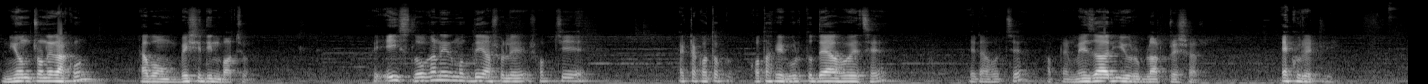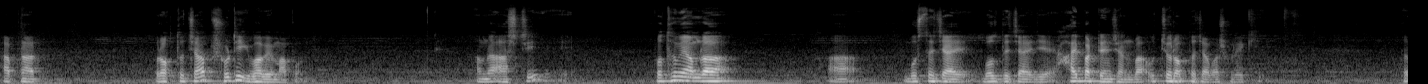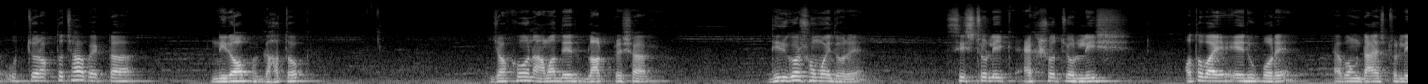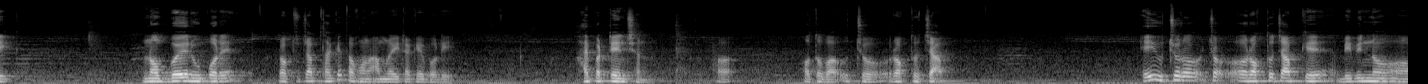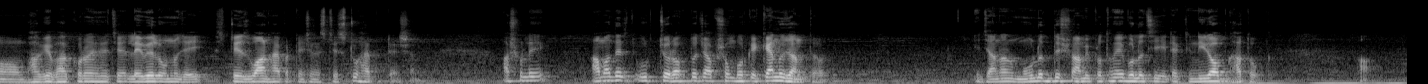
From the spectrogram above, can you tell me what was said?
নিয়ন্ত্রণে রাখুন এবং বেশি দিন বাঁচুন। এই স্লোগানের মধ্যে আসলে সবচেয়ে একটা কথা, কথাকে গুরুত্ব দেওয়া হয়েছে, এটা হচ্ছে আপনার measure your blood pressure accurately আপনার রক্তচাপ সঠিকভাবে মাপুন। আমরা আসছি। প্রথমে আমরা বুঝতে চাই, বলতে চাই যে হাইপার টেনশন বা উচ্চ রক্তচাপ আসলে কী? উচ্চ রক্তচাপ একটা নীরব ঘাতক। যখন আমাদের ব্লাড প্রেশার দীর্ঘ সময় ধরে সিস্টোলিক একশো চল্লিশ অথবা এর উপরে এবং ডায়াস্টোলিক নব্বইয়ের উপরে রক্তচাপ থাকে, তখন আমরা এটাকে বলি হাইপার টেনশন অথবা উচ্চ রক্তচাপ। এই উচ্চ রক্তচাপকে বিভিন্ন ভাগে ভাগ করা হয়েছে লেভেল অনুযায়ী, stage one hypertension stage two hypertension আসলে আমাদের উচ্চ রক্তচাপ সম্পর্কে কেন জানতে হবে? জানার মূল উদ্দেশ্য আমি প্রথমেই বলেছি, এটা একটি নীরব ঘাতক।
